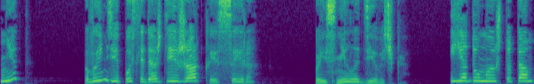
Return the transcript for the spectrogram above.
«Нет. В Индии после дождей жарко и сыро», — пояснила девочка. «И я думаю, что там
